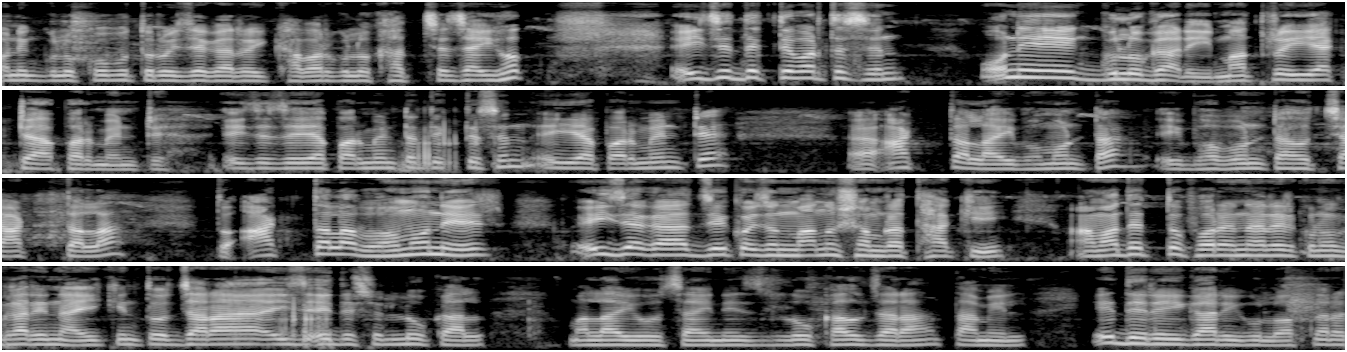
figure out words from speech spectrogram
অনেকগুলো কবুতর ওই জায়গার ওই খাবারগুলো খাচ্ছে। যাই হোক, এই যে দেখতে পারতেছেন, অনেকগুলো গাড়ি, মাত্র এই একটা অ্যাপার্টমেন্টে এই যে যে অ্যাপার্টমেন্টটা দেখতেছেন, এই অ্যাপার্টমেন্টে আটতলা এই ভবনটা। এই ভবনটা হচ্ছে আটতলা। তো আটতলা ভ্রমণের এই জায়গা যে কয়জন মানুষ আমরা থাকি, আমাদের তো ফরেনারের কোনো গাড়ি নাই, কিন্তু যারা এই এই দেশের লোকাল মালায়ু চাইনিজ লোকাল যারা, তামিল, এদের এই গাড়িগুলো আপনারা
